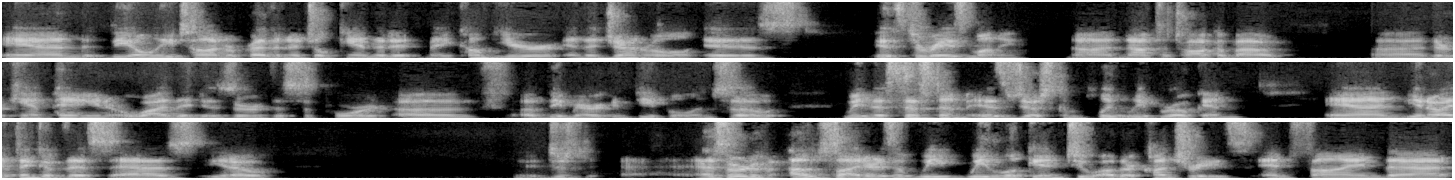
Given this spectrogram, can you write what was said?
and the only time a presidential candidate may come here in the general is is to raise money, uh, not to talk about uh, their campaign or why they deserve the support of of the American people. And so, I mean, the system is just completely broken. And you know, I think of this as you know, just as sort of outsiders, if we we look into other countries and find that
